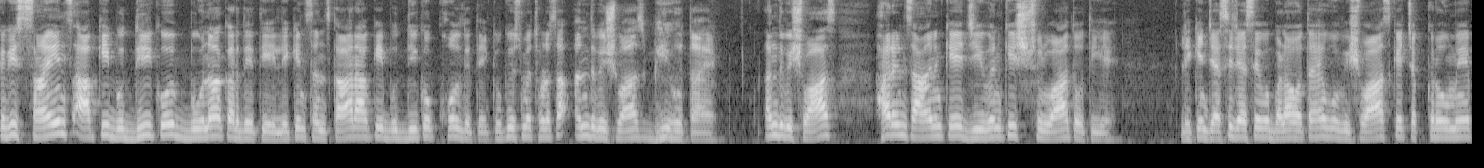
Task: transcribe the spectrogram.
क्योंकि साइंस आपकी बुद्धि को बोना कर देती है, लेकिन संस्कार आपकी बुद्धि को खोल देते हैं, क्योंकि उसमें थोड़ा सा अंधविश्वास भी होता है। अंधविश्वास हर इंसान के जीवन की शुरुआत होती है, लेकिन जैसे जैसे वो बड़ा होता है, वो विश्वास के चक्रों में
